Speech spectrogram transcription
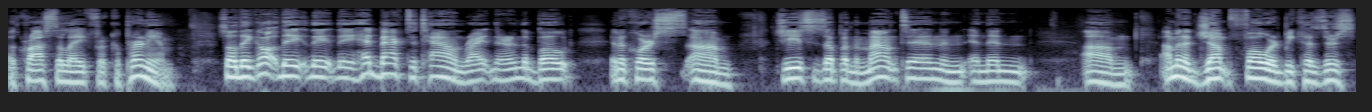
across the lake for Capernaum. So they go, they, they, they head back to town, right? They're in the boat. And of course, um, Jesus is up on the mountain. And, and then um, I'm going to jump forward because there's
